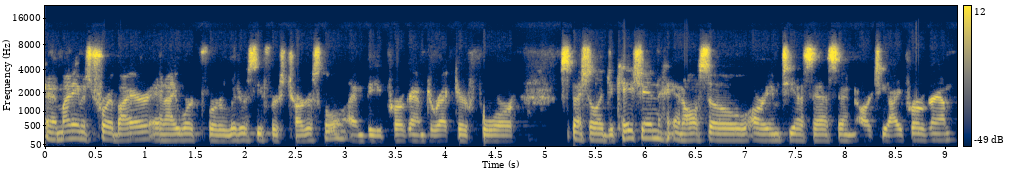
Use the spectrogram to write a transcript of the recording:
And my name is Troy Beyer, and I work for Literacy First Charter School. I'm the program director for special education and also our MTSS and RTI program.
